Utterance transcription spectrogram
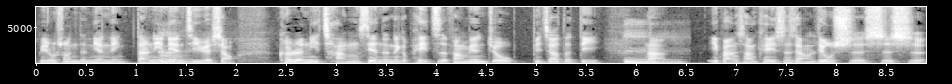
比如说你的年龄，当然你年纪越小，可能你长线的那个配置方面就比较的低。嗯，那一般上可以是讲六十四十，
